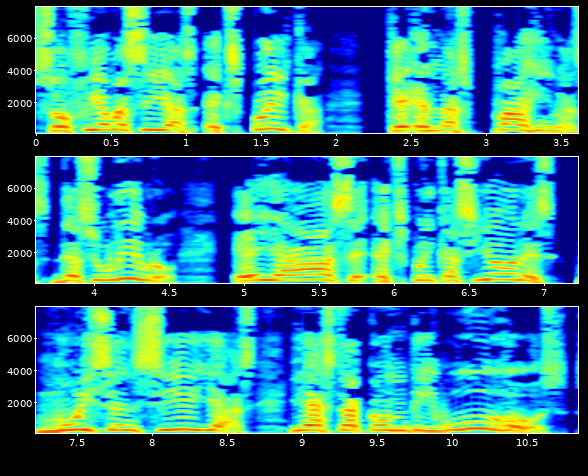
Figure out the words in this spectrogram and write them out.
Sofía Macías explica que en las páginas de su libro ella hace explicaciones muy sencillas y hasta con dibujos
